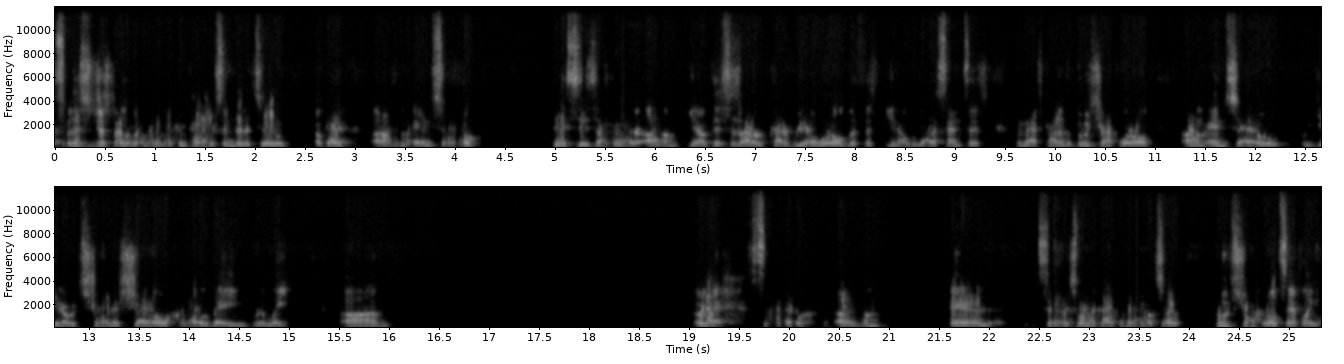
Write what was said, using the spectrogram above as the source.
so this is just a little bit of a comparison to the two, okay? Um, and so this is our, um, you know, this is our kind of real world with this, you know, we got a census and that's kind of the bootstrap world. Um, and so, you know, it's trying to show how they relate. Um, okay, so, um, and so I just want to kind of point out, so bootstrap world sampling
